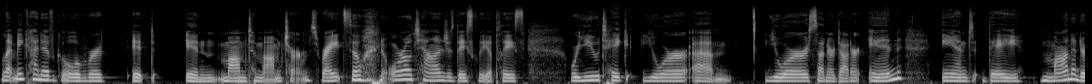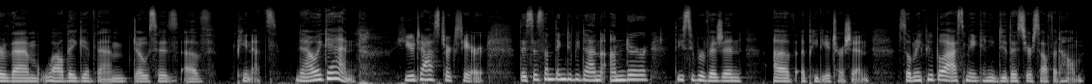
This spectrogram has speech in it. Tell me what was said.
let me kind of go over it in mom to mom terms, right? So an oral challenge is basically a place where you take your um, your son or daughter in and they monitor them while they give them doses of peanuts. Now, again, huge asterisks here. This is something to be done under the supervision of a pediatrician. So many people ask me, can you do this yourself at home?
